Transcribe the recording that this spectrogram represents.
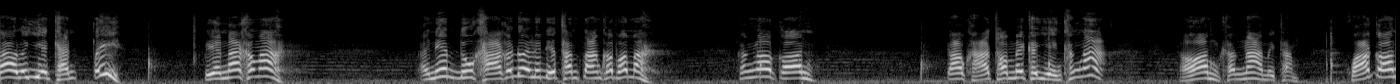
ก้าวแล้วเหยียดแขนตีเปลี่ยนมาเข้ามาไอ้นิ่มดูขาเขาด้วยเลยเดี๋ยวทำตามเขาพร้อมมา ข้างนอกก่อนก้าวขาทอมไม่เขย่งข้างหน้าทอมข้างหน้าไม่ทำขวาก่อน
